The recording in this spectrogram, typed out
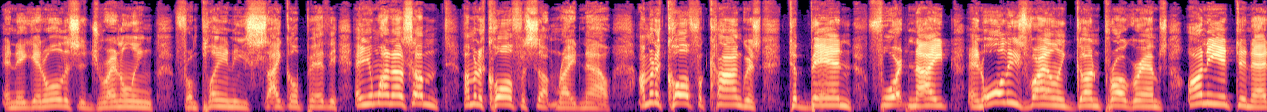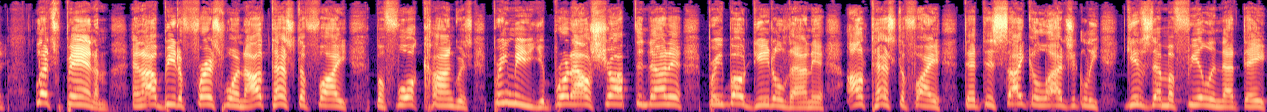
and they get all this adrenaline from playing these psychopathy. And you want to know something? I'm going to call for something right now. I'm going to call for Congress to ban Fortnite and all these violent gun programs on the internet. Let's ban them. And I'll be the first one. I'll testify before Congress. Bring me, you brought Al Sharpton down here, bring Bo Dietl down here. I'll testify that this psychologically gives them a feeling that they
